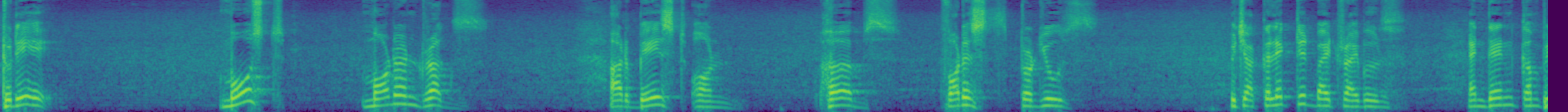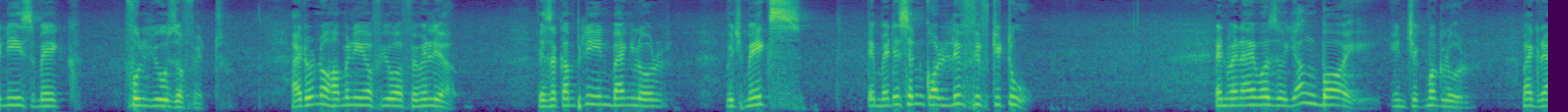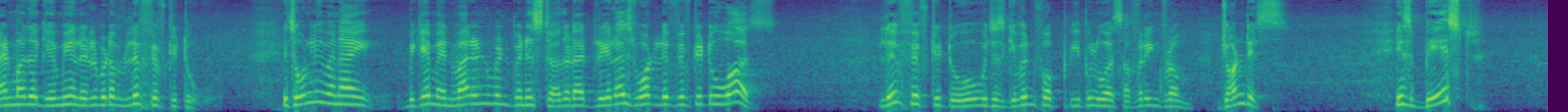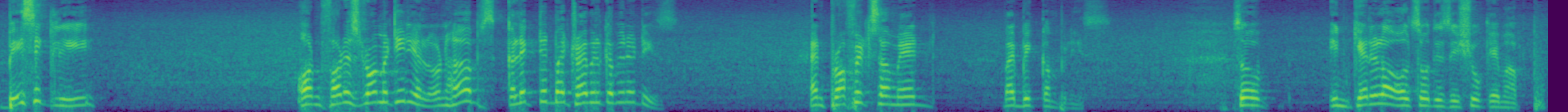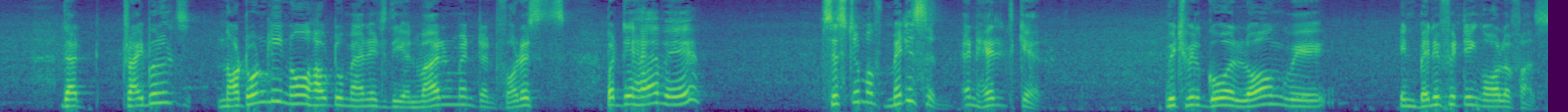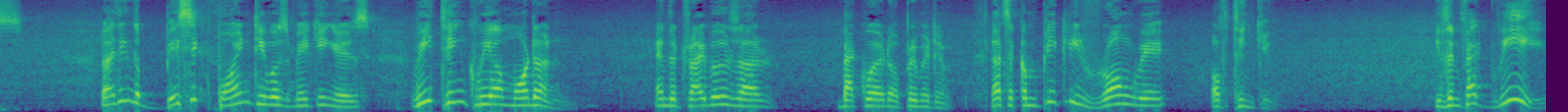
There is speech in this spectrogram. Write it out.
today most modern drugs are based on herbs, forests produce, which are collected by tribals, and then companies make full use of it. I don't know how many of you are familiar. There's a company in Bangalore which makes a medicine called Liv 52. And when I was a young boy in Chikmagalur, my grandmother gave me a little bit of Liv 52. It's only when I became environment minister that I realized what Liv 52 was. Liv 52, which is given for people who are suffering from jaundice, is based basically on forest raw material, on herbs collected by tribal communities. And profits are made by big companies. So in Kerala also this issue came up that tribals not only know how to manage the environment and forests, but they have a system of medicine and health care which will go a long way in benefiting all of us. So I think the basic point he was making is we think we are modern and the tribals are backward or primitive. That's a completely wrong way of thinking. It's in fact we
